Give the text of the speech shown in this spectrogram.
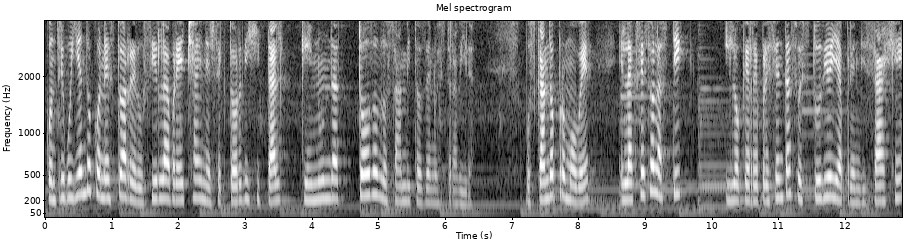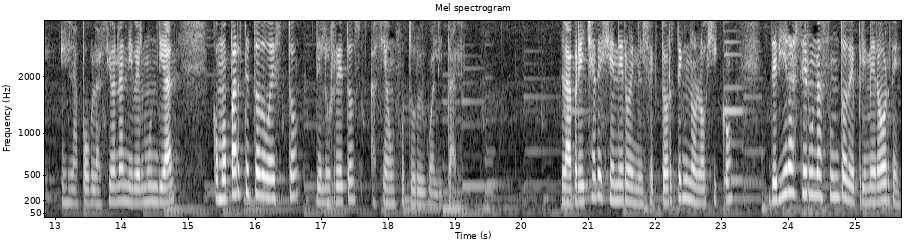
contribuyendo con esto a reducir la brecha en el sector digital que inunda todos los ámbitos de nuestra vida, buscando promover el acceso a las TIC y lo que representa su estudio y aprendizaje en la población a nivel mundial como parte todo esto de los retos hacia un futuro igualitario. La brecha de género en el sector tecnológico debiera ser un asunto de primer orden,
